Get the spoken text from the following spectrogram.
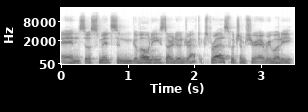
And so Schmitz and Gavoni started doing Draft Express, which I'm sure everybody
